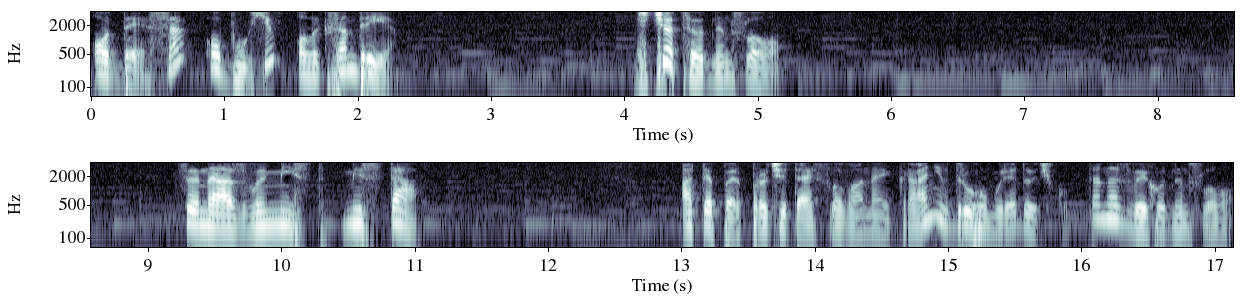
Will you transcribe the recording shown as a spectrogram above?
Одеса, Обухів, Олександрія. Що це одним словом? Це назви міст, міста. А тепер прочитай слова на екрані в другому рядочку та назви одним словом.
